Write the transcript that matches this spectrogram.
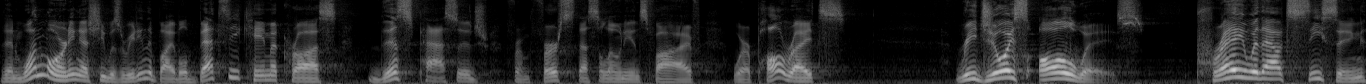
Then one morning, as she was reading the Bible, Betsy came across this passage from 1 Thessalonians 5, where Paul writes, Rejoice always, pray without ceasing,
